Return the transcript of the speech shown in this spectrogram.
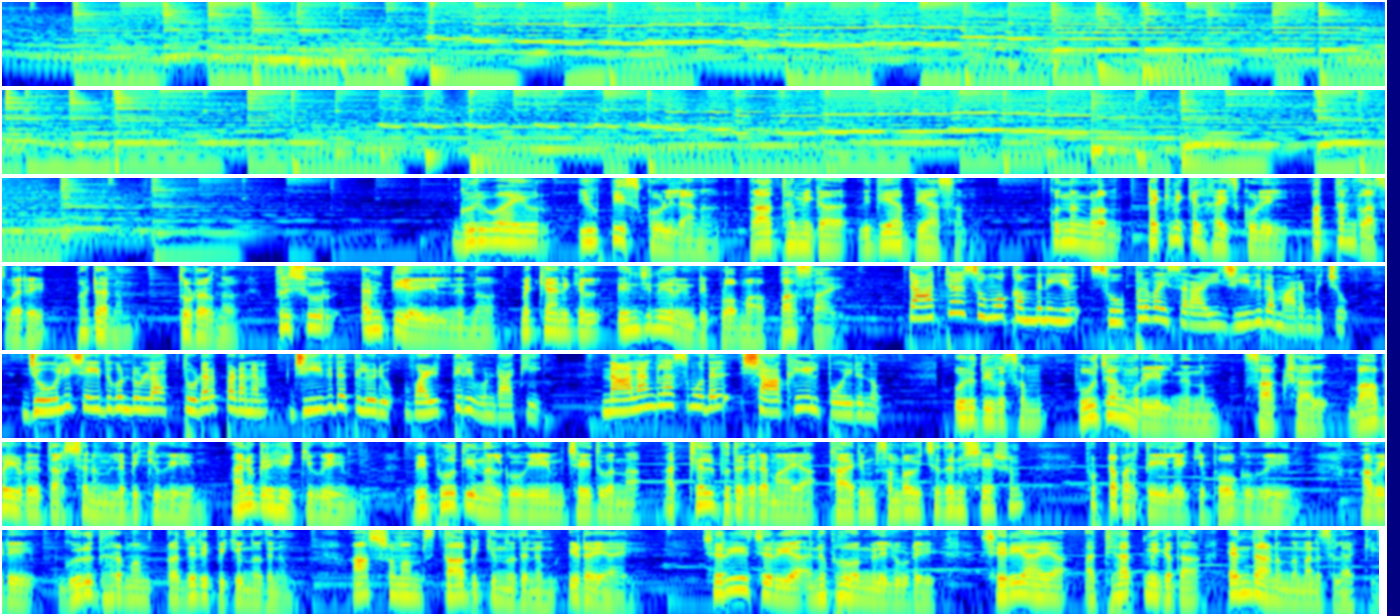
ഗുരുവായൂർ യു പി സ്കൂളിലാണ് പ്രാഥമിക വിദ്യാഭ്യാസം. കുന്നംകുളം ടെക്നിക്കൽ ഹൈസ്കൂളിൽ പത്താം ക്ലാസ് വരെ പഠനം. തുടർന്ന് തൃശൂർ എം ടി ഐയിൽ നിന്ന് മെക്കാനിക്കൽ എഞ്ചിനീയറിംഗ് ഡിപ്ലോമ പാസായി ടാറ്റ സുമോ കമ്പനിയിൽ സൂപ്പർവൈസറായി ജീവിതം ആരംഭിച്ചു. ജോലി ചെയ്തുകൊണ്ടുള്ള തുടർപഠനം ജീവിതത്തിലൊരു വഴിത്തിരിവുണ്ടാക്കി. നാലാം ക്ലാസ് മുതൽ ശാഖയിൽ പോയിരുന്നു. ഒരു ദിവസം പൂജാമുറിയിൽ നിന്നും സാക്ഷാൽ ബാബയുടെ ദർശനം ലഭിക്കുകയും അനുഗ്രഹിക്കുകയും വിഭൂതി നൽകുകയും ചെയ്തുവെന്ന അത്യത്ഭുതകരമായ കാര്യം സംഭവിച്ചതിനുശേഷം പുട്ടപർത്തിയിലേക്ക് പോകുകയും അവിടെ ഗുരുധർമ്മം പ്രചരിപ്പിക്കുന്നതിനും ആശ്രമം സ്ഥാപിക്കുന്നതിനും ഇടയായി. ചെറിയ ചെറിയ അനുഭവങ്ങളിലൂടെ ശരിയായ ആധ്യാത്മികത എന്താണെന്ന് മനസ്സിലാക്കി.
